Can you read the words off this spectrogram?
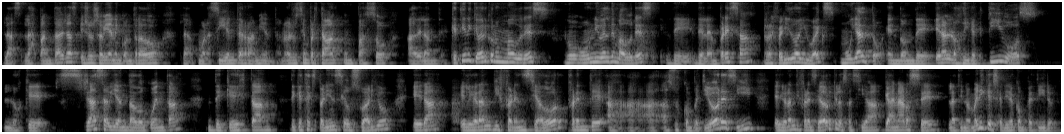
las, las pantallas, ellos ya habían encontrado la, como la siguiente herramienta, ¿no? Ellos siempre estaban un paso adelante. Que tiene que ver con un madurez un nivel de madurez de, de la empresa referido a UX muy alto, en donde eran los directivos los que ya se habían dado cuenta de que esta de que esta experiencia de usuario era el gran diferenciador frente a, sus competidores y el gran diferenciador que los hacía ganarse Latinoamérica y salir a competir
